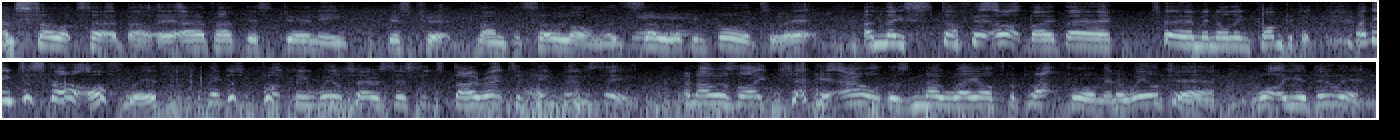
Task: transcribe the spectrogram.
I'm so upset about it. I've had this journey, this trip planned for so long. I was so Yeah. looking forward to it. And they stuff it up by their terminal incompetence. I mean, to start off with, they just put me wheelchair assistance direct to Kingussie. And I was like, check it out, there's no way off the platform in a wheelchair. What are you doing?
